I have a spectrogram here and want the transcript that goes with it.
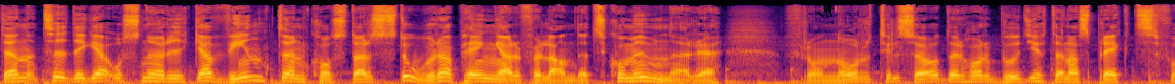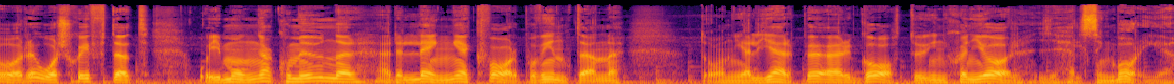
Den tidiga och snörika vintern kostar stora pengar för landets kommuner. Från norr till söder har budgeterna spräckts före årsskiftet och i många kommuner är det länge kvar på vintern. Daniel Järpe är gatuingenjör i Helsingborg.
